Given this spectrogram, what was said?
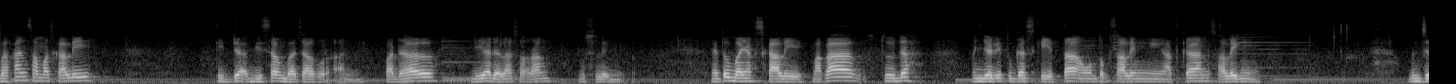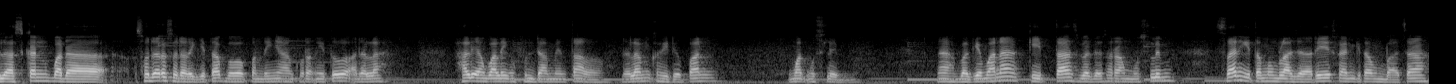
bahkan sama sekali tidak bisa membaca Al-Quran. Padahal dia adalah seorang muslim. Nah, itu banyak sekali. Maka sudah menjadi tugas kita untuk saling mengingatkan, saling menjelaskan pada saudara-saudara kita bahwa pentingnya Al-Quran itu adalah hal yang paling fundamental dalam kehidupan umat muslim. Nah, bagaimana kita sebagai seorang muslim selain kita mempelajari, selain kita membaca,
